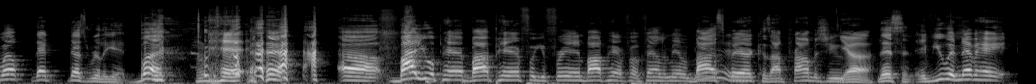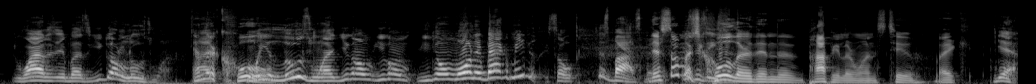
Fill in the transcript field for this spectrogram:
well, that that's really it. But uh, buy you a pair, buy a pair for your friend, buy a pair for a family member, buy a spare because I promise you. Yeah. Listen, if you have never had wireless earbuds, you're gonna lose one. And all they're cool. When you lose one, you're gonna you gonna you gonna want it back immediately. So just buy a spare. They're so much just easy. cooler than the popular ones too. Like Yeah.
